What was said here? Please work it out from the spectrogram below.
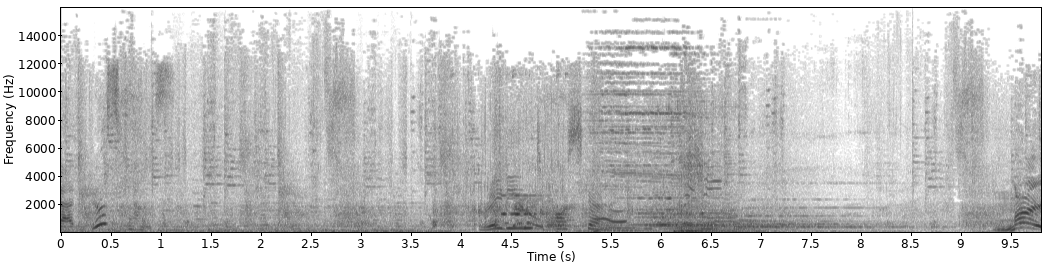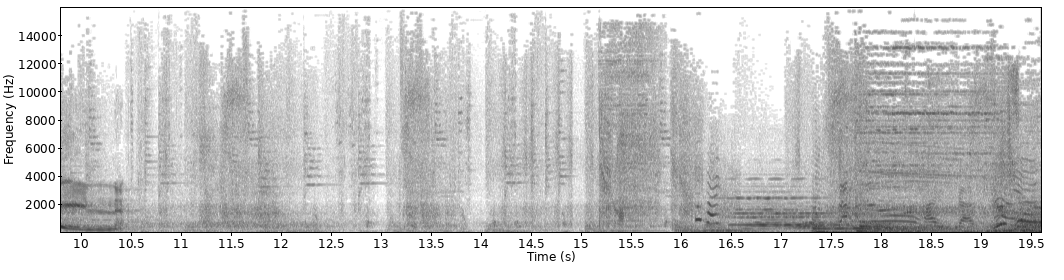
Got goosebumps. Radiant are scanning. Mine! I've got goosebumps.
